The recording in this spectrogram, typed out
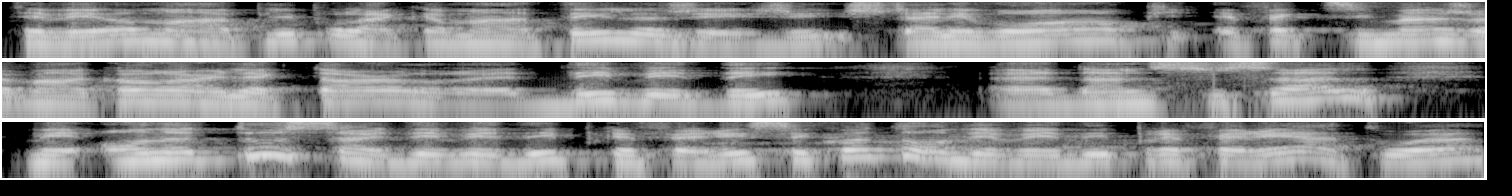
TVA m'a appelé pour la commenter. Là, j'ai, j'étais allé voir, puis effectivement, j'avais encore un lecteur euh, DVD euh, dans le sous-sol. Mais on a tous un DVD préféré. C'est quoi ton DVD préféré à toi?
